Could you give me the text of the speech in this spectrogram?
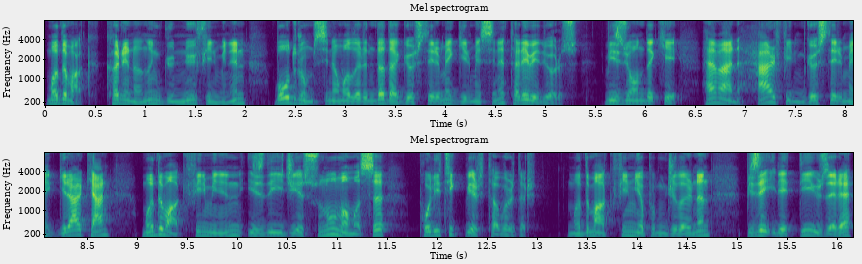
Madımak, Karina'nın günlüğü filminin Bodrum sinemalarında da gösterime girmesini talep ediyoruz. Vizyondaki hemen her film gösterime girerken Madımak filminin izleyiciye sunulmaması politik bir tavırdır. Madımak film yapımcılarının bize ilettiği üzere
